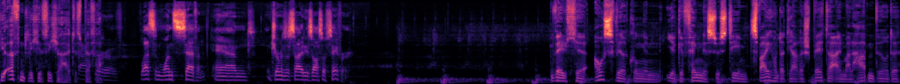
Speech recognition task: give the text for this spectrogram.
Die öffentliche Sicherheit ist besser. Welche Auswirkungen ihr Gefängnissystem 200 Jahre später einmal haben würde,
